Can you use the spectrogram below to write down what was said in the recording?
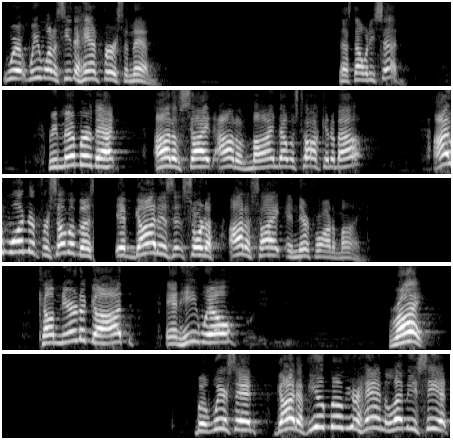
we want to see the hand first and then. That's not what he said. Remember that out of sight, out of mind I was talking about? I wonder for some of us if God isn't sort of out of sight and therefore out of mind. Come near to God and he will. Right. But we're saying, God, if you move your hand and let me see it,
